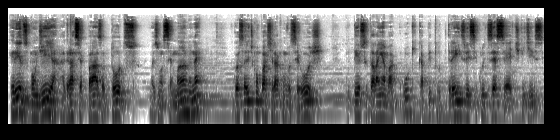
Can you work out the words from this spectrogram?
Queridos, bom dia, a graça e a paz a todos. Mais uma semana, né? Gostaria de compartilhar com você hoje um texto que está lá em Abacuque, capítulo 3, versículo 17, que diz:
